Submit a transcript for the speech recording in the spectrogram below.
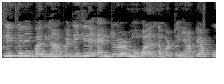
क्लिक करने के बाद यहाँ पे देखिए एंटर मोबाइल नंबर तो यहाँ पे आपको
